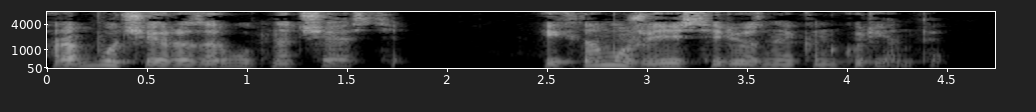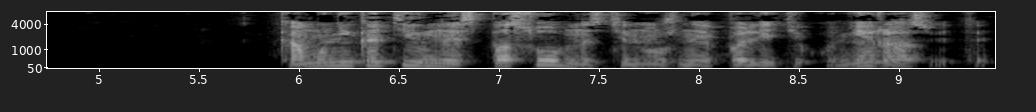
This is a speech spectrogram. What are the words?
Рабочие разорвут на части, и к тому же есть серьезные конкуренты. Коммуникативные способности, нужные политику, не развиты.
